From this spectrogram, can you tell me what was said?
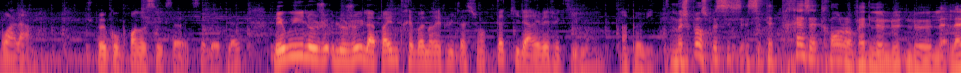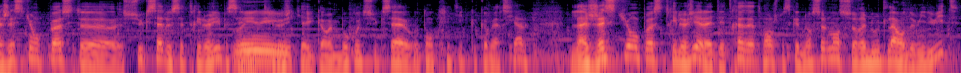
Voilà. Peux comprendre aussi que ça, ça déplaise. Mais oui, le jeu, le jeu, il a pas une très bonne réputation. Peut-être qu'il est arrivé effectivement un peu vite. mais je pense que c'était très étrange en fait le, le- le- la, gestion post-succès de cette trilogie, parce que Oui, c'est une oui, trilogie oui. qui a eu quand même beaucoup de succès, autant critique que commercial. La gestion post-trilogie, elle a été très étrange, parce que non seulement ce reboot-là en 2008,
